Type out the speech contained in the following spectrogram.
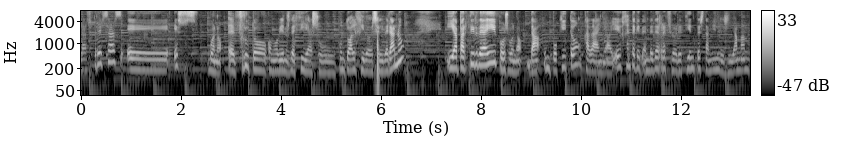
Las fresas eh, es, bueno, el fruto, como bien os decía, su punto álgido es el verano y a partir de ahí, pues bueno, da un poquito cada año. Hay gente que en vez de reflorecientes también les llaman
